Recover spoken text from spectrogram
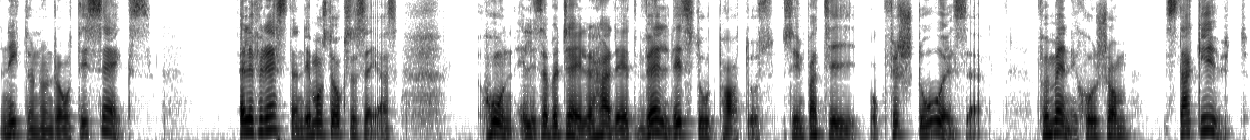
1986. Eller förresten, det måste också sägas. Hon, Elizabeth Taylor, hade ett väldigt stort patos, sympati och förståelse för människor som stack ut.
